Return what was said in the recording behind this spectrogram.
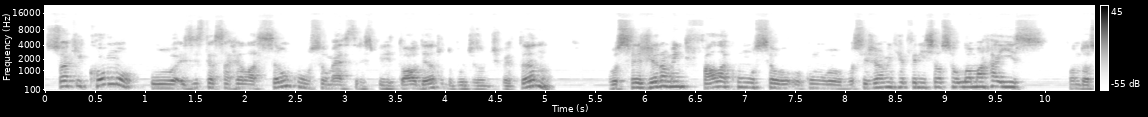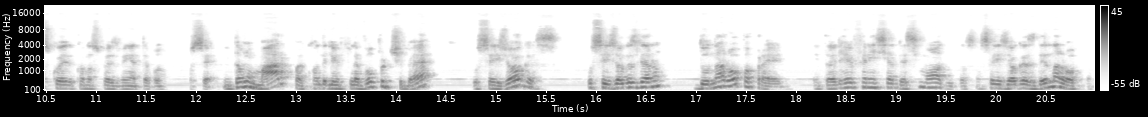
Só que como o, existe essa relação com o seu mestre espiritual dentro do budismo tibetano, você geralmente fala com o seu, com o, você geralmente referencia ao seu lama raiz quando as coisas, quando as coisas vêm até você. Então o Marpa, quando ele levou para o Tibete os seis yogas, os seis yogas vieram do Naropa para ele. Então ele referencia desse modo. Então são seis yogas de Naropa.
